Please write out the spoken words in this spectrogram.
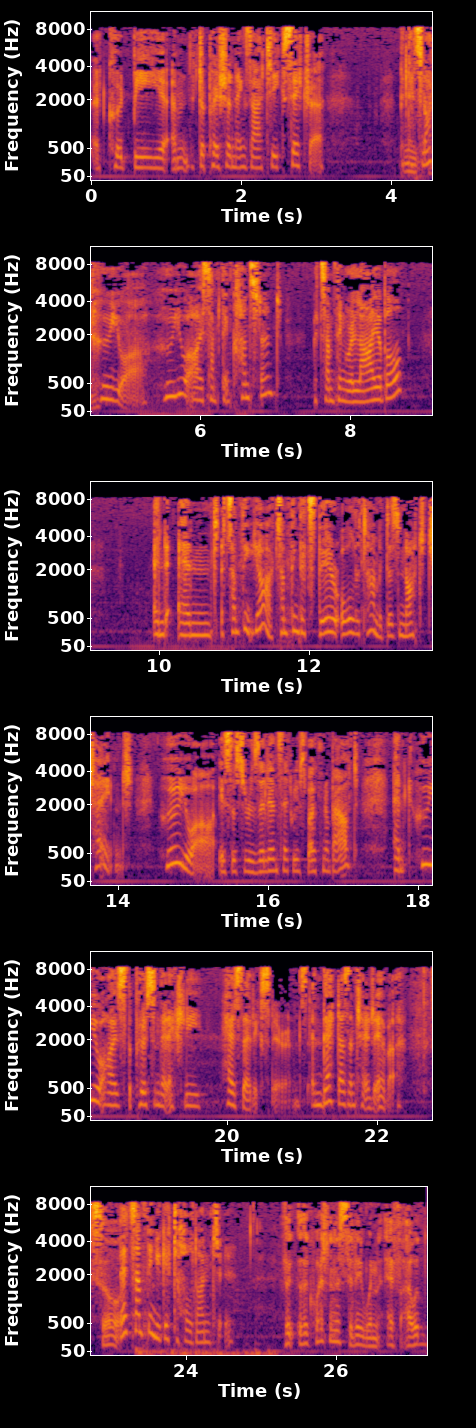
It could be um, depression, anxiety, etc. But that's not who you are. Who you are is something constant. It's something reliable. And, and it's something, yeah, it's something that's there all the time. It does not change. Who you are is this resilience that we've spoken about. And who you are is the person that actually has that experience. And that doesn't change ever. So That's something you get to hold on to. The, the question is today when if I would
